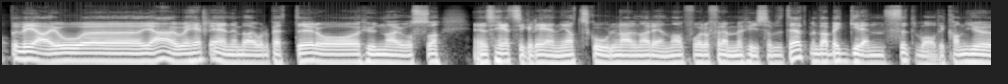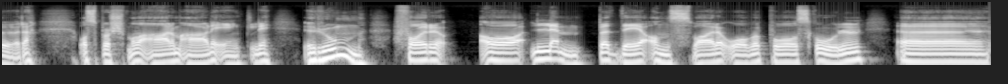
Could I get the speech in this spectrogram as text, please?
opp. Vi er jo, jeg er jo helt enig med deg, Ole Petter, og hun er jo også helt sikkert enig i at skolen er en arena for å fremme fysisk aktivitet, men det er begrenset hva de kan gjøre. Og spørsmålet er om er det egentlig rom for å lempe det ansvaret over på skolen uh,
